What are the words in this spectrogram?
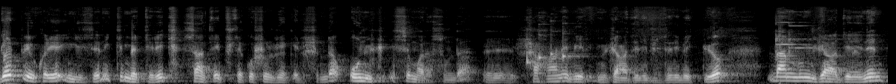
4 bir yukarıya İngilizlerin 2 metrelik Santeps'te koşulacak yarışında 13 isim arasında e, şahane bir mücadele bizleri bekliyor. Ben bu mücadelenin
